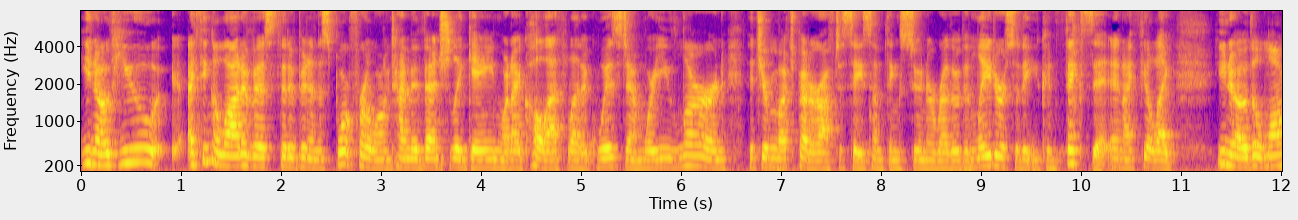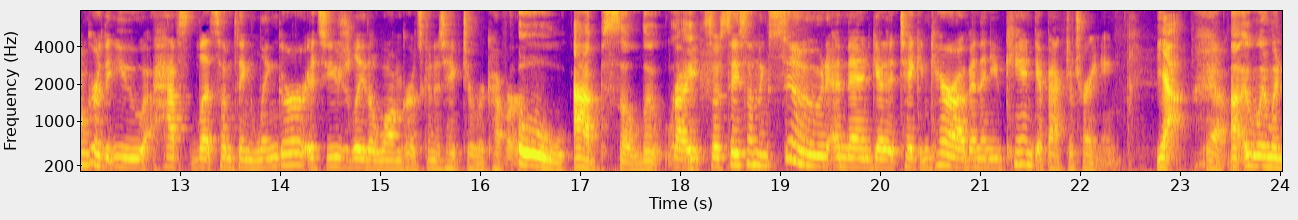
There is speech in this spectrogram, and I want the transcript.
you know, if you, I think a lot of us that have been in the sport for a long time eventually gain what I call athletic wisdom, where you learn that you're much better off to say something sooner rather than later so that you can fix it. And I feel like, you know, the longer that you have let something linger, it's usually the longer it's going to take to recover. Oh, absolutely. Right. So say something soon and then get it taken care of, and then you can get back to training. Yeah. Yeah. Uh, when, when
